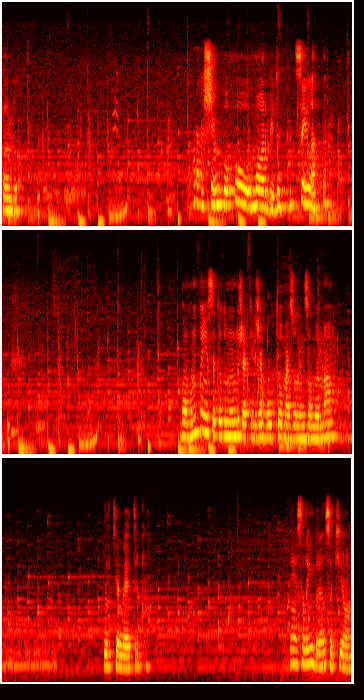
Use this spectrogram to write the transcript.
Profundo. Achei um pouco mórbido, sei lá. Bom, vamos conhecer todo mundo, já que ele já voltou mais ou menos ao normal. Turque elétrico. Tem essa lembrança aqui, ó.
